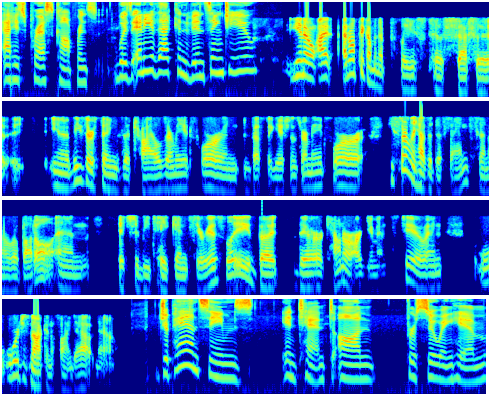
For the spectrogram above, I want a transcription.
at his press conference? Was any of that convincing to you? you know, I I don't think I'm in a place to assess it. You know, these are things that trials are made for and investigations are made for. He certainly has a defense and a rebuttal, and it should be taken seriously. But there are counter arguments too, and we're just not going to find out now. Japan seems intent on pursuing him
